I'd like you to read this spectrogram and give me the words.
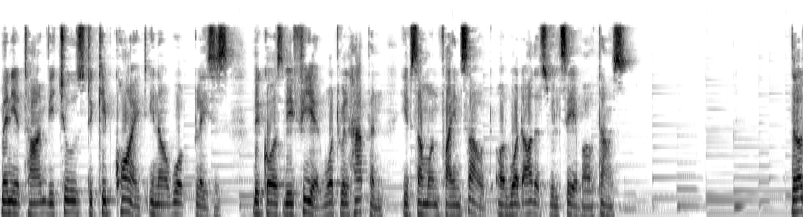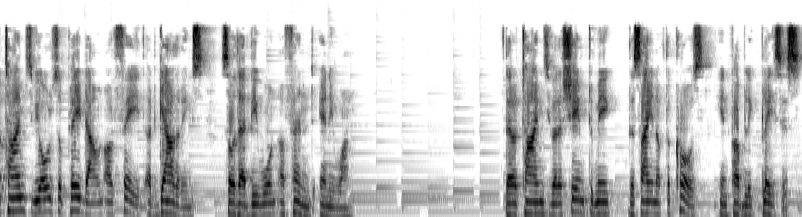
Many a time we choose to keep quiet in our workplaces because we fear what will happen if someone finds out or what others will say about us. There are times we also play down our faith at gatherings so that we won't offend anyone. There are times we are ashamed to make the sign of the cross in public places.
